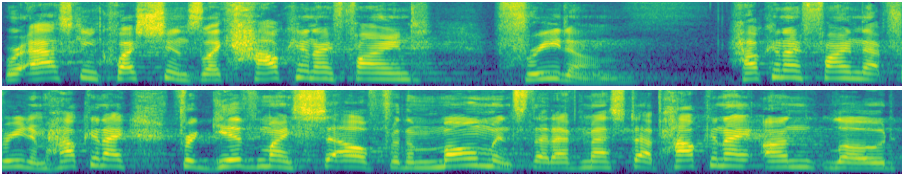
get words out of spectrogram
We're asking questions like, how can I find freedom? How can I find that freedom? How can I forgive myself for the moments that I've messed up? How can I unload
